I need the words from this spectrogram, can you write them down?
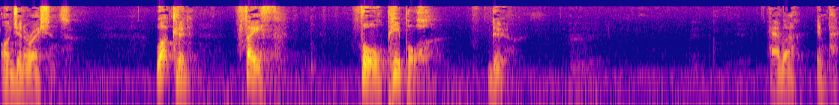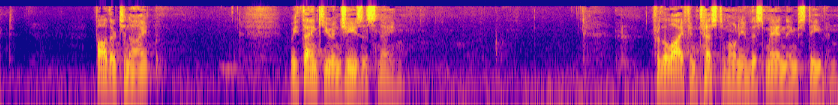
on generations. What could faithful people do? Have an impact. Father, tonight, we thank you in Jesus' name for the life and testimony of this man named Stephen.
